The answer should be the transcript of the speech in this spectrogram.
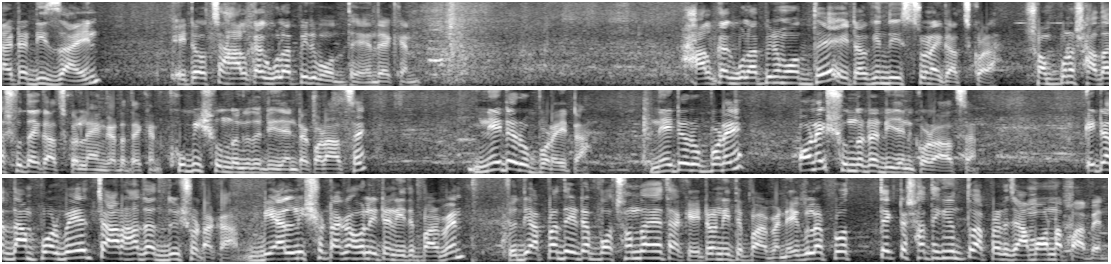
আরেকটা ডিজাইন এটা হচ্ছে হালকা গোলাপির মধ্যে, দেখেন। হালকা গোলাপির মধ্যে, এটাও কিন্তু স্টোনে কাজ করা। সম্পূর্ণ সাদা সুতায় কাজ করা লেহেঙ্গাটা, দেখেন। খুবই সুন্দর কিন্তু ডিজাইনটা করা আছে। নেটের উপরে এটা। নেটের উপরে অনেক সুন্দর একটা ডিজাইন করা আছে। এটার দাম পড়বে চার হাজার দুইশো টাকা। বিয়াল্লিশশো টাকা হলে এটা নিতে পারবেন। যদি আপনাদের এটা পছন্দ হয়ে থাকে, এটাও নিতে পারবেন। এগুলোর প্রত্যেকটার সাথে কিন্তু আপনারা জামাওনা পাবেন।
